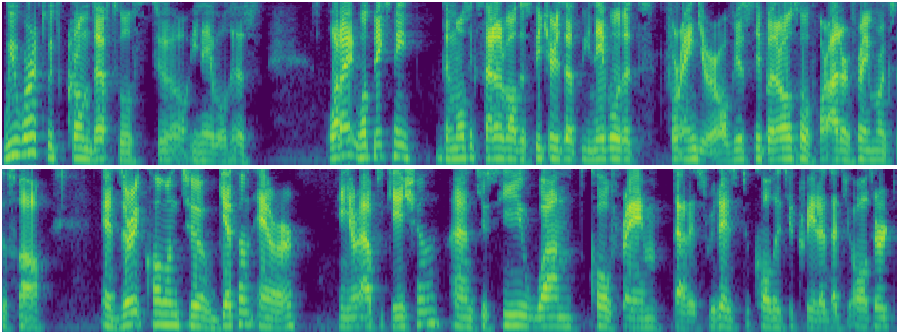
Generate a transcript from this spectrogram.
we worked with Chrome DevTools to enable this. What I what makes me the most excited about this feature is that we enabled it for Angular, obviously, but also for other frameworks as well. It's very common to get an error in your application and you see one call frame that is related to code that you created that you altered,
